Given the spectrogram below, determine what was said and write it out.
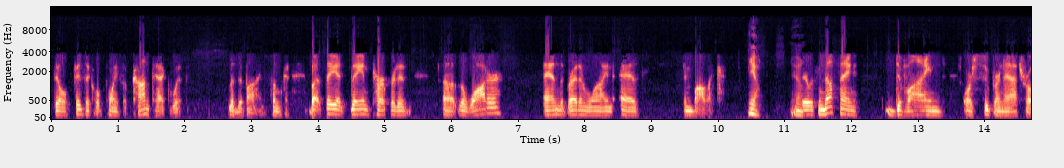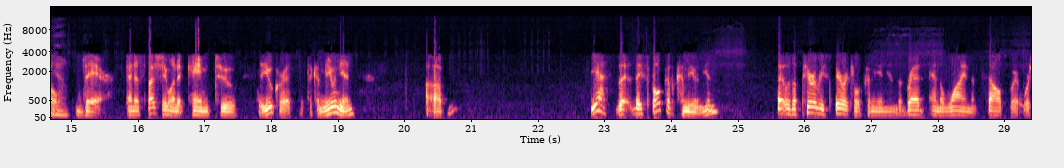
still physical points of contact with the divine. Some, but they they interpreted uh, the water and the bread and wine as symbolic. Yeah. yeah. There was nothing divine or supernatural yeah. there, and especially when it came to the Eucharist, the communion. Uh, yes, they, they spoke of communion, it was a purely spiritual communion. The bread and the wine themselves were, were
